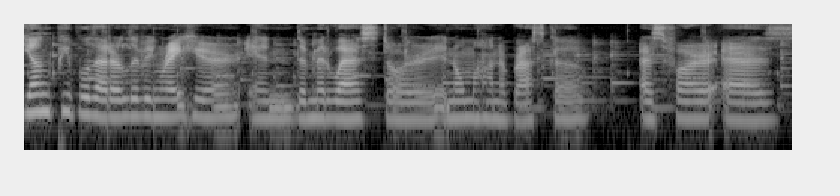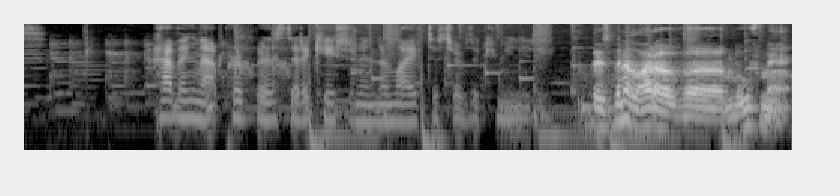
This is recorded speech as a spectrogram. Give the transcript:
young people that are living right here in the Midwest or in Omaha, Nebraska, as far as having that purpose, dedication in their life to serve the community? There's been a lot of uh, movement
